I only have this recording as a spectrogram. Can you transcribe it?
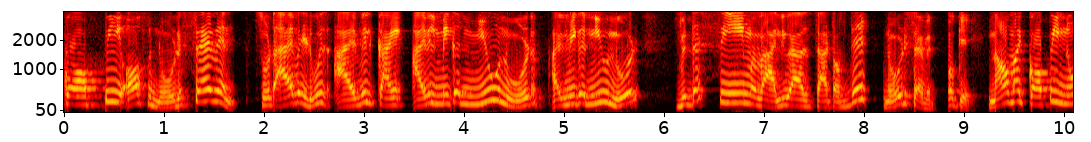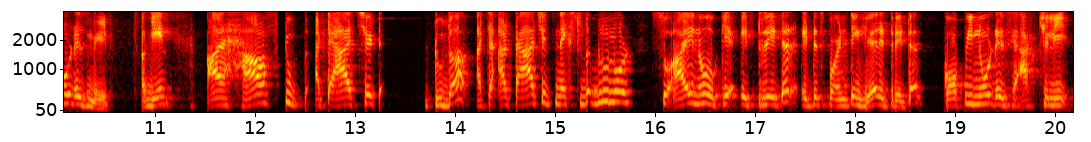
copy of node 7. So what I will do is I will I will make a new node, I will make a new node with the same value as that of the node 7 okay now my copy node is made. Again i have to attach it to the attach it next to the blue node. So i know okay iterator it is pointing here iterator. Copy node is actually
